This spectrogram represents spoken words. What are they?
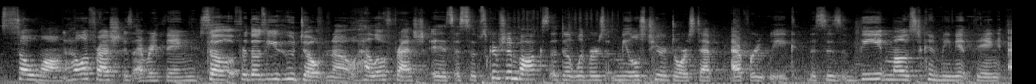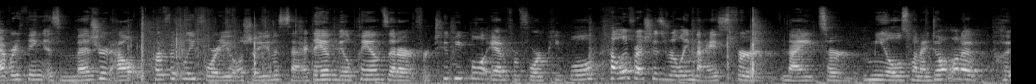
So long. HelloFresh is everything. So for those of you who don't know, HelloFresh is a subscription box that delivers meals to your doorstep every week. This is the most convenient thing. Everything is measured out perfectly for you. I'll show you in a sec. They have meal plans that are for two people and for four people. HelloFresh is really nice for nights or meals when I don't want to put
